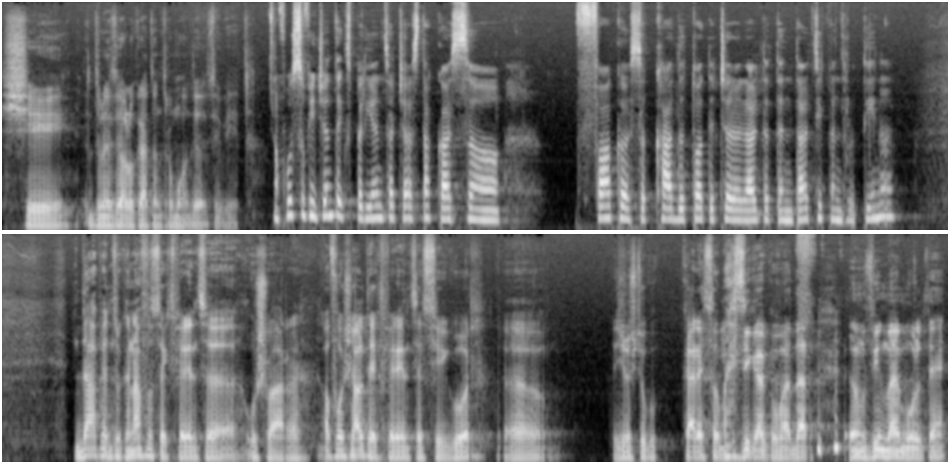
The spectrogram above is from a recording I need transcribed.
și Dumnezeu a lucrat într-un mod deosebit. A fost suficientă experiența aceasta ca să facă să cadă toate celelalte tentații pentru tine? Da, pentru că n-a fost o experiență ușoară. Au fost și alte experiențe, sigur. Uh, deci nu știu care să o mai zic acum, dar îmi vin mai multe.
